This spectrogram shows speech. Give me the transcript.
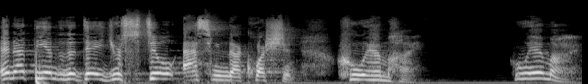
And at the end of the day, you're still asking that question. Who am I? Who am I?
